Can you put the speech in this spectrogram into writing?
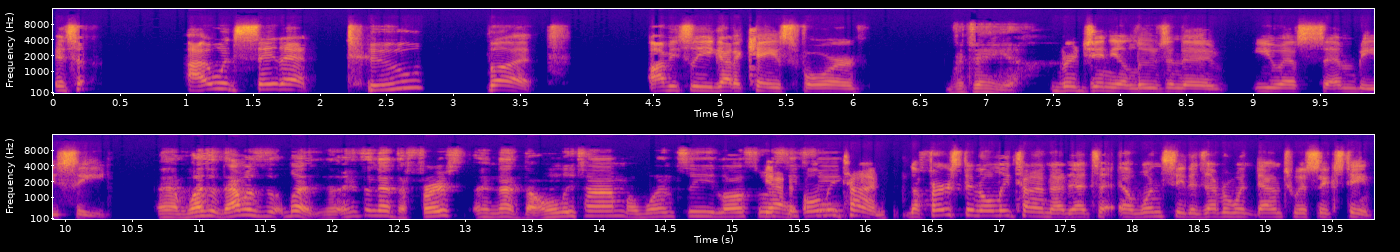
It's I would say that too, but obviously you got a case for Virginia. Virginia losing to USMBC. Um, wasn't that was what? Isn't that the first and not the only time a one seed lost to a Yeah, sixteen? only time, the first and only time that that's a, a one seed has ever went down to a sixteen.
